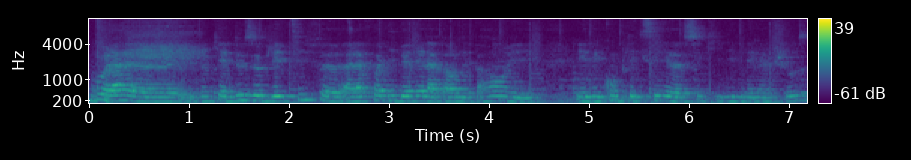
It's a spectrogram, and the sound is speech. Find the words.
Voilà, euh, donc il y a deux objectifs euh, à la fois libérer la parole des parents et, et décomplexer ceux qui vivent les mêmes choses.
